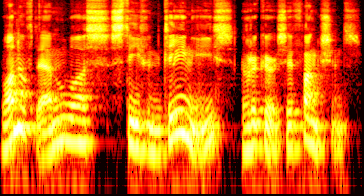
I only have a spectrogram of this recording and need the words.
One of them was Stephen Kleene,'s recursive functions.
